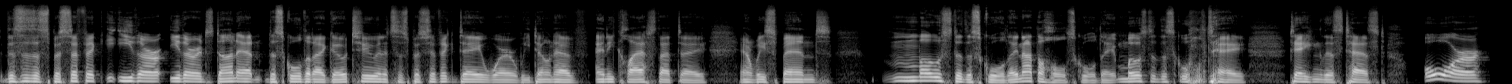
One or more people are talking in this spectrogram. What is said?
This is a specific either either it's done at the school that I go to and it's a specific day where we don't have any class that day and we spend most of the school day, not the whole school day, most of the school day taking this test or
